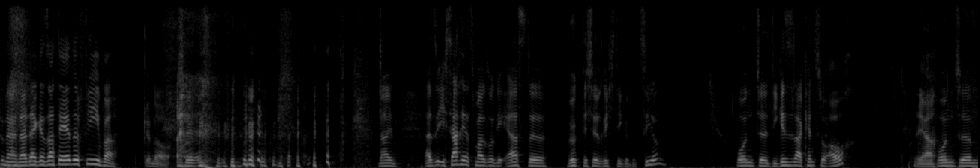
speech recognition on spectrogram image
und dann hat er gesagt, er hätte Fieber. Genau. Nein, also ich sage jetzt mal so die erste wirkliche richtige Beziehung. Und äh, die Gisela kennst du auch. Ja. Und ähm,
